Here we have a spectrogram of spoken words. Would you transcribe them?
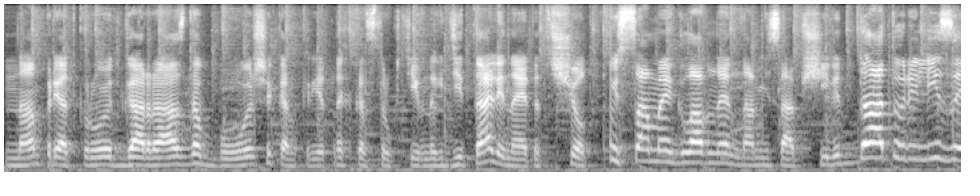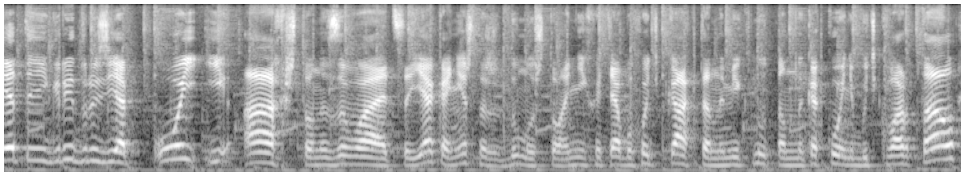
нам приоткроют гораздо больше конкретных конструктивных деталей на этот счет. Ну и самое главное, нам не сообщили дату релиза этой игры, друзья. Ой и ах, что называется. Я, конечно же, думал, что они хотя бы хоть как-то намекнут нам на какой-нибудь квартал,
